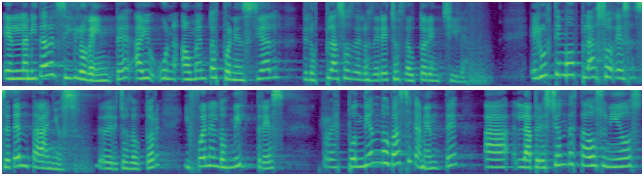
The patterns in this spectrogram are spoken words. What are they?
en la mitad del siglo XX hay un aumento exponencial de los plazos de los derechos de autor en Chile. El último plazo es 70 años de derechos de autor y fue en el 2003, respondiendo básicamente a la presión de Estados Unidos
